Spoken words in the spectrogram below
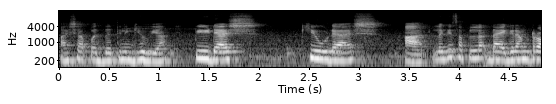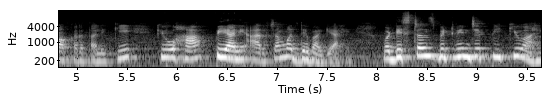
अशा पद्धतीने घेऊया. P dash Q dash R. लगेच आपल्याला डायग्राम ड्रॉ करत आले की क्यू हा पी आणि आरच्या मध्यभागी आहे. मग डिस्टन्स बिटवीन जे पी क्यू आहे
